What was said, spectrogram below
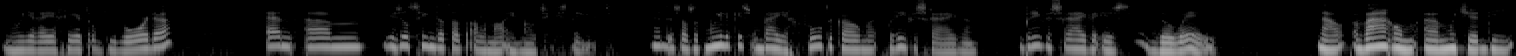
En hoe je reageert op die woorden. En um, je zult zien dat dat allemaal emoties triggert. dus als het moeilijk is om bij je gevoel te komen, brieven schrijven. Brieven schrijven is the way. Nou, waarom uh, moet je die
